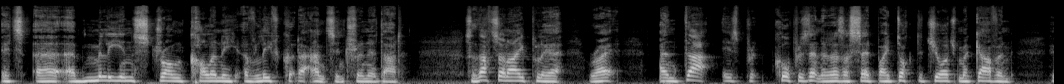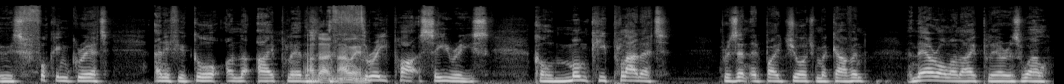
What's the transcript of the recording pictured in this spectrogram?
It's a, a million strong colony of leafcutter ants in Trinidad. So that's on iPlayer, right? And that is pre- co-presented, as I said, by Dr. George McGavin, who is fucking great. And if you go on the iPlayer, there's I don't know a three-part series called Monkey Planet, presented by George McGavin, and they're all on iPlayer as well.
